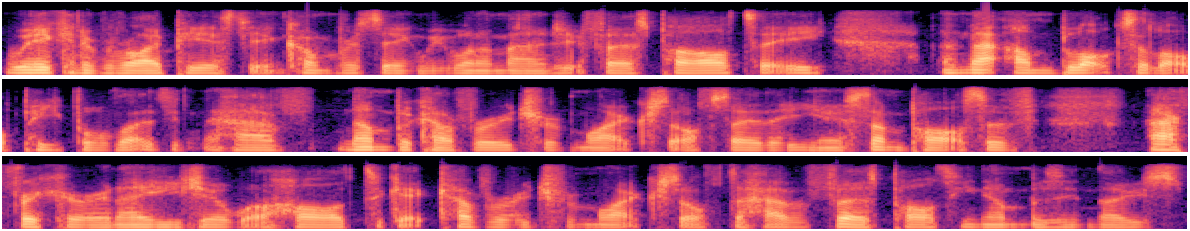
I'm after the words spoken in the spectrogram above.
we're going to provide PSTN conferencing. We want to manage it first party, and that unblocks a lot of people that didn't have number coverage from Microsoft. So that you know some parts of Africa and Asia were hard to get coverage from Microsoft to have first party numbers in those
